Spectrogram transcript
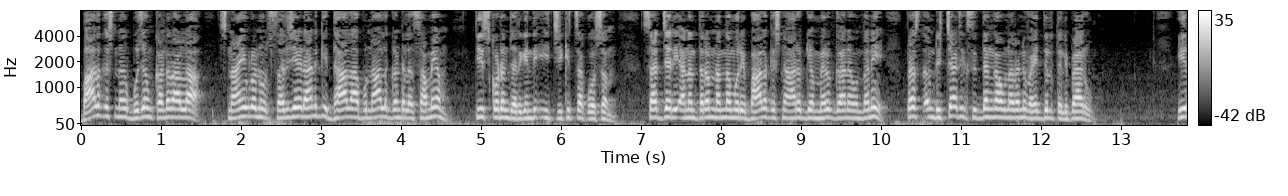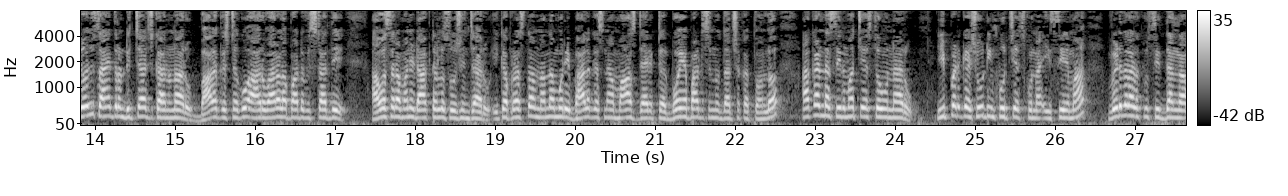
బాలకృష్ణ భుజం కండరాల స్నాయువులను సరిచేయడానికి దాదాపు నాలుగు గంటల సమయం తీసుకోవడం జరిగింది ఈ చికిత్స కోసం. సర్జరీ అనంతరం నందమూరి బాలకృష్ణ ఆరోగ్యం మెరుగ్గానే ఉందని ప్రస్తుతం డిశ్చార్జికి సిద్ధంగా ఉన్నారని వైద్యులు తెలిపారు. ఈ రోజు సాయంత్రం డిశ్చార్జ్ కానున్నారు. బాలకృష్ణకు ఆరు వారాల పాటు విశ్రాంతి అవసరమని డాక్టర్లు సూచించారు. ఇక ప్రస్తుతం నందమూరి బాలకృష్ణ మాస్ డైరెక్టర్ బోయపాటి శ్రీను దర్శకత్వంలో అఖండ సినిమా చేస్తూ ఉన్నారు. ఇప్పటికే షూటింగ్ పూర్తి చేసుకున్న ఈ సినిమా విడుదలకు సిద్ధంగా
